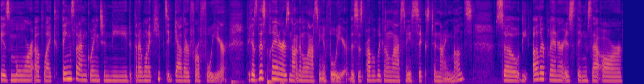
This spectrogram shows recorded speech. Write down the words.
is more of like things that I'm going to need that I want to keep together for a full year. Because this planner is not going to last me a full year. This is probably going to last me 6 to 9 months. So the other planner is things that are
